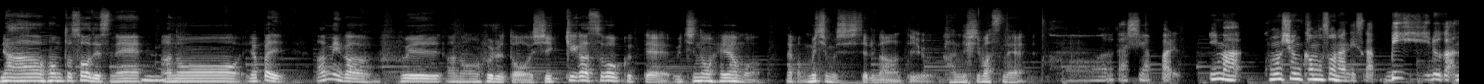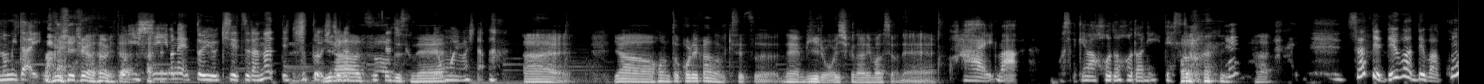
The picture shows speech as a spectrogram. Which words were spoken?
いやー、ほんとそうですね。うんあのーやっぱり雨が増え、あの降ると湿気がすごくて、うちの部屋もなんかムシムシしてるなっていう感じしますね。私やっぱり今この瞬間もそうなんですがビールが飲みたいみたいなビールが飲みたい。美味しいよねという季節だなってちょっと7いやー月そうですね1日思いました。はい。いやー、ほんとこれからの季節ね、ビール美味しくなりますよね。はい。まあ、お酒はほどほどにですけどね。はい。さて、ではでは、今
